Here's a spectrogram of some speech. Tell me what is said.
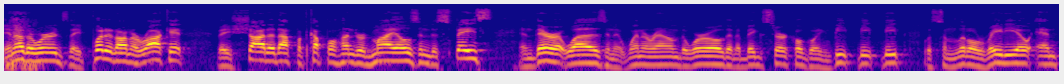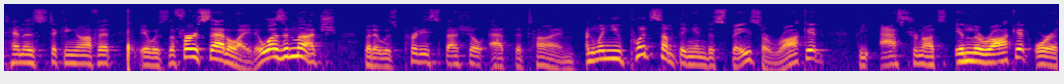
In other words, they put it on a rocket, they shot it up a couple hundred miles into space, and there it was, and it went around the world in a big circle going beep, beep, beep with some little radio antennas sticking off it. It was the first satellite. It wasn't much, but it was pretty special at the time. And when you put something into space, a rocket, the astronauts in the rocket or a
